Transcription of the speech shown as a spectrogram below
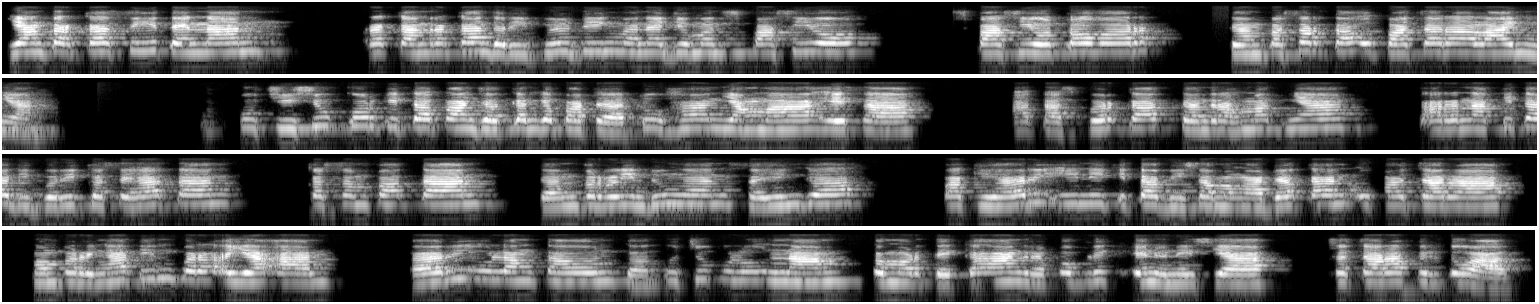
Yang terkasih tenan, rekan-rekan dari Building Manajemen Spasio, Spasio Tower, dan peserta upacara lainnya. Puji syukur kita panjatkan kepada Tuhan Yang Maha Esa atas berkat dan rahmatnya karena kita diberi kesehatan, kesempatan, dan perlindungan sehingga pagi hari ini kita bisa mengadakan upacara memperingati perayaan Hari Ulang Tahun ke-76 Kemerdekaan Republik Indonesia secara virtual.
